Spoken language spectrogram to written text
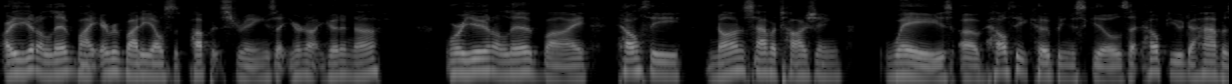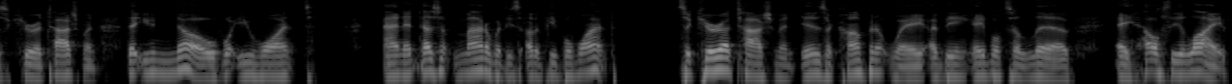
Are you going to live by mm. everybody else's puppet strings that you're not good enough? Or are you going to live by healthy, non sabotaging ways of healthy coping skills that help you to have a secure attachment that you know what you want? And it doesn't matter what these other people want Secure attachment is a confident way of being able to live a healthy life.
